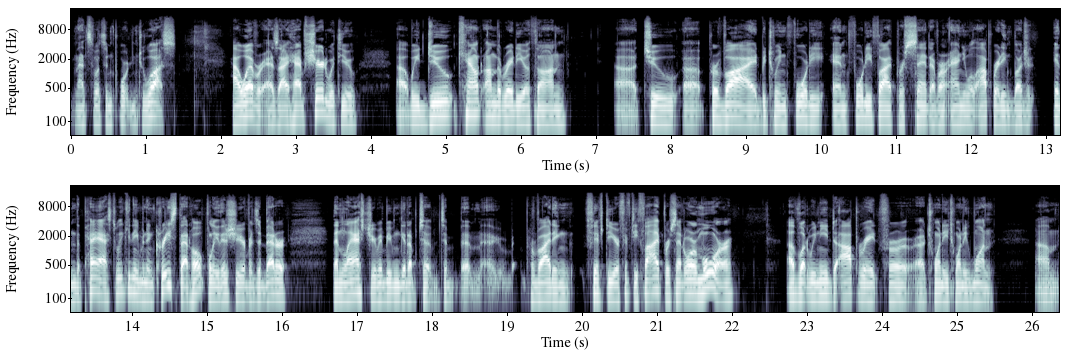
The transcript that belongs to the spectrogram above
And that's what's important to us. However, as I have shared with you, uh, we do count on the Radiothon uh, to uh, provide between 40 and 45 percent of our annual operating budget in the past. We can even increase that hopefully this year if it's a better than last year. Maybe even get up to, to um, uh, providing 50 or 55 percent or more of what we need to operate for uh, 2021. Um,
